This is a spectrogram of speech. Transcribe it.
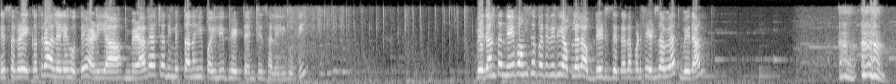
हे सगळे एकत्र आलेले होते आणि या मेळाव्याच्या निमित्तानं ही पहिली भेट त्यांची झालेली होती. वेदांत नेब आमचे प्रतिनिधी आपल्याला अपडेट्स देतात. आपण थेट जाऊयात. वेदांत?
